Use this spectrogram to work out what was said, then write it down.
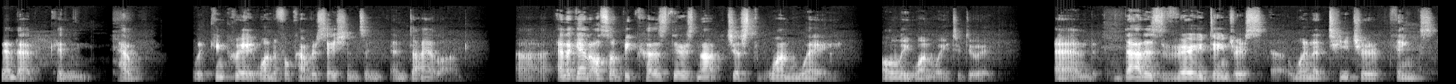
then that can have, can create wonderful conversations and, and dialogue. Uh, and again, also because there's not just one way, only one way to do it. And that is very dangerous uh, when a teacher thinks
